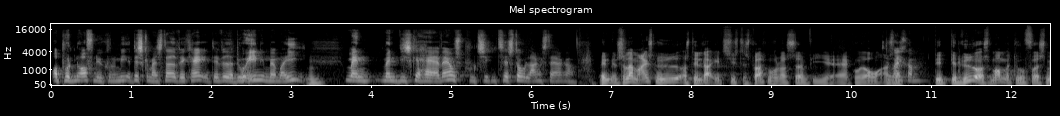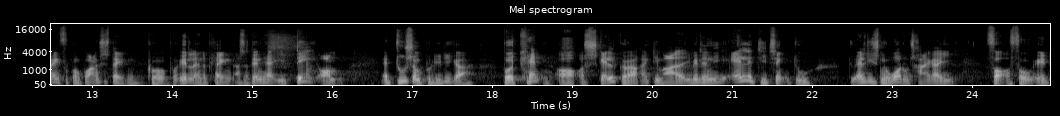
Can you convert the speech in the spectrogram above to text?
og på den offentlige økonomi, og det skal man stadigvæk have, det ved jeg, du er enig med mig i. Mm. Men, men vi skal have erhvervspolitikken til at stå langt stærkere. Men, men så lad mig snyde og stille dig et sidste spørgsmål, også som vi er gået over. Altså, velkommen. Det, det lyder jo som om, at du har fået smag for konkurrencestaten på, på et eller andet plan. Altså den her idé om, at du som politiker både kan og, og skal gøre rigtig meget, i virkeligheden i alle de ting, du, du alle de snore, du trækker i, for at få et,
